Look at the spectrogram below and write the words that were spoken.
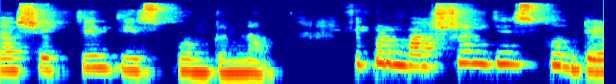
ఆ శక్తిని తీసుకుంటున్నాం. ఇప్పుడు మష్రూమ్ తీసుకుంటే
